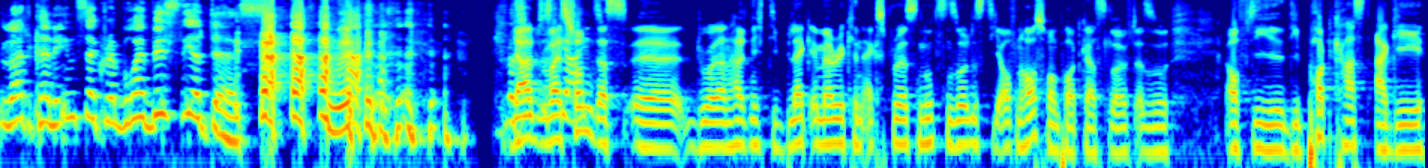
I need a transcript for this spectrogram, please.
Leute, keine Instagram. Woher wisst ihr das? ja, du weißt schon, dass äh, du dann halt nicht die Black American Express nutzen solltest, die auf den Hausfrauen-Podcast läuft. Also auf die, die Podcast-AG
